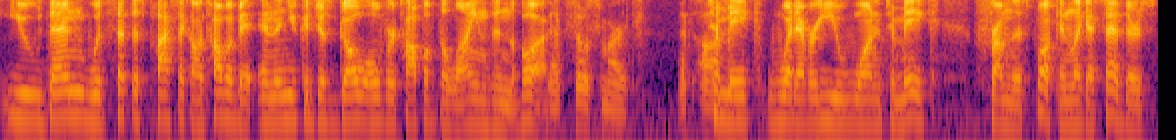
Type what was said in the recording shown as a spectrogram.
you then would set this plastic on top of it, and then you could just go over top of the lines in the book That's so smart. That's awesome. to make whatever you wanted to make from this book. And like I said, there's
